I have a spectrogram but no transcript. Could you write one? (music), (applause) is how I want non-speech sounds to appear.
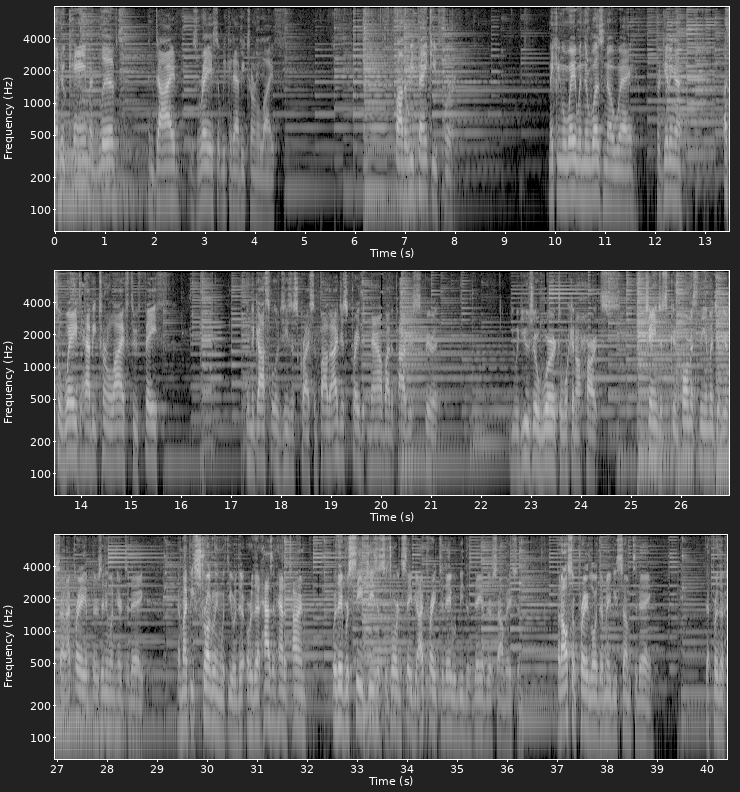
one who came and lived and died, was raised that we could have eternal life. Father, we thank you for making a way when there was no way, for giving a, us a way to have eternal life through faith in the gospel of Jesus Christ. And Father, I just pray that now, by the power of your Spirit, you would use your word to work in our hearts, change us, conform us to the image of your Son. I pray if there's anyone here today that might be struggling with you or that, or that hasn't had a time where they've received Jesus as Lord and Savior, I pray today would be the day of their salvation. But I also pray, Lord, there may be some today that for the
